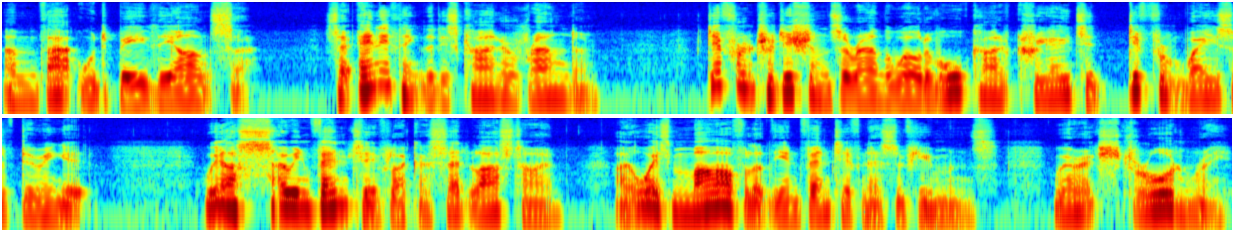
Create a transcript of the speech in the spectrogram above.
And that would be the answer so anything that is kind of random different traditions around the world have all kind of created different ways of doing it we are so inventive like i said last time I always marvel at the inventiveness of humans. We're extraordinary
